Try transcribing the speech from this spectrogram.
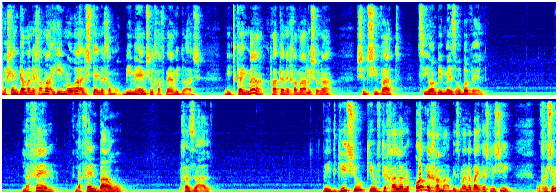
וכן גם הנחמה היא מורה על שתי נחמות. בימיהם של חכמי המדרש נתקיימה רק הנחמה הראשונה של שיבת ציון בימי זרובבל. לכן, לכן באו חז"ל והדגישו כי הובטחה לנו עוד נחמה בזמן הבית השלישי. וכשם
